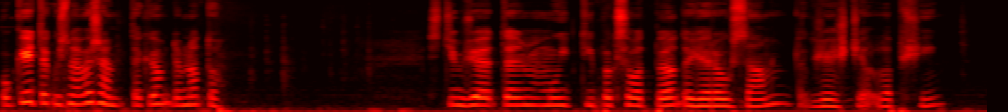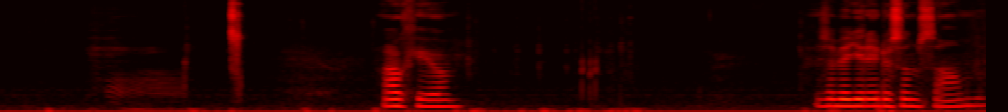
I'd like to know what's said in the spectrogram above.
OK, tak už jsme veřem, tak jo, jdem na to. S tím, že ten můj týpek se odpil, takže hrou sám, takže ještě lepší. Ach jo. Jsem jediný, kdo jsem sám.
